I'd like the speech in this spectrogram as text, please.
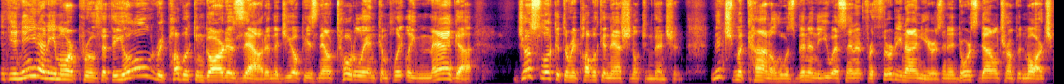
If you need any more proof that the old Republican guard is out and the GOP is now totally and completely MAGA, just look at the Republican National Convention. Mitch McConnell, who has been in the U.S. Senate for 39 years and endorsed Donald Trump in March,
